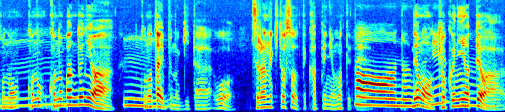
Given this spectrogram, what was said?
このこのこのバンドにはここのタイプのギターを貫き通そうって勝手に思ってて、あーなるほでも曲によっては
